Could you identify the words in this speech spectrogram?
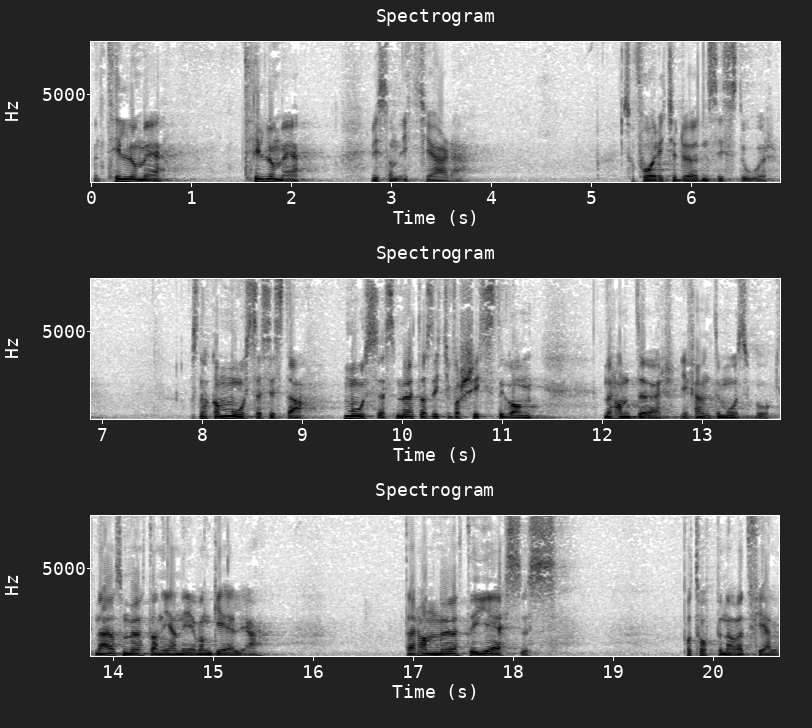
Men til og med, til og med hvis han ikke gjør det, så får ikke døden siste ord. Vi snakka om Moses i stad. Moses møter oss ikke for siste gang når han dør i 5. Mosebok. Nei, så møter han igjen i evangeliet, der han møter Jesus på toppen av et fjell.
